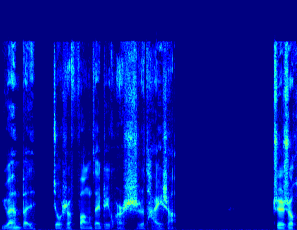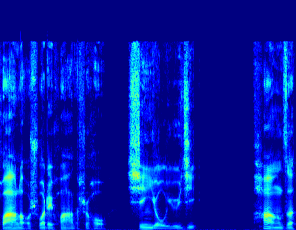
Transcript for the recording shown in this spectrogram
原本就是放在这块石台上。只是华老说这话的时候心有余悸，胖子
